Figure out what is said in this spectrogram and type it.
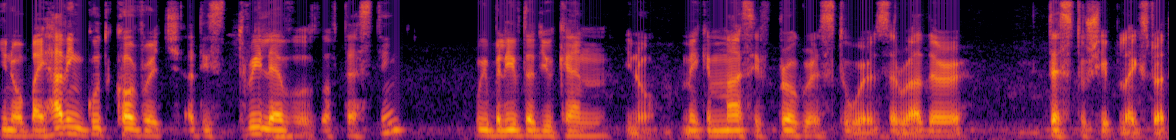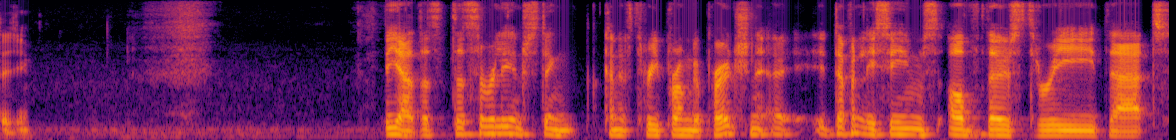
you know, by having good coverage at these three levels of testing, we believe that you can, you know, make a massive progress towards a rather test to ship like strategy. But yeah, that's that's a really interesting kind of three pronged approach, and it, it, definitely seems of those three that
